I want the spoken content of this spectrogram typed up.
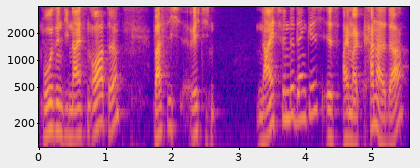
wo sind die nicen Orte. Was ich richtig nice finde, denke ich, ist einmal Kanada.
